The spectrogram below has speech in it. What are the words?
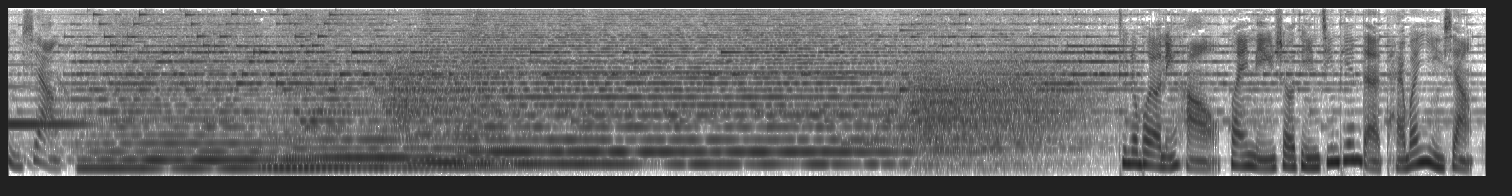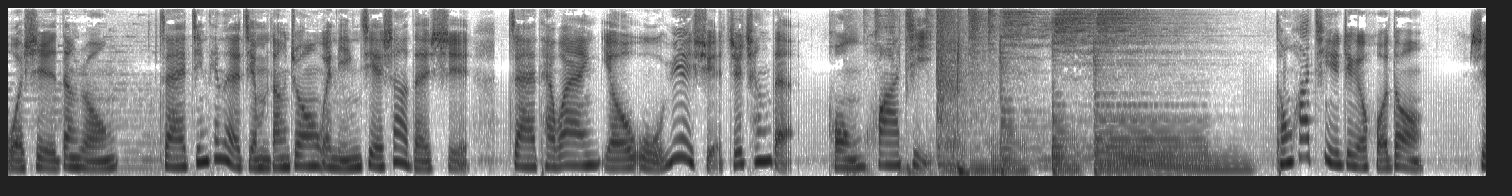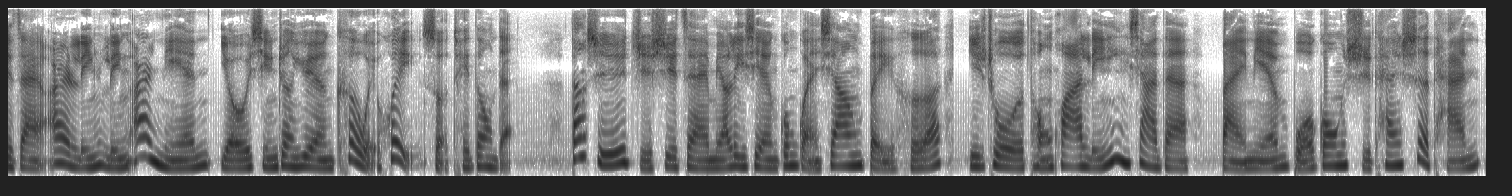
印象。听众朋友您好，欢迎您收听今天的《台湾印象》，我是邓荣。在今天的节目当中，为您介绍的是在台湾有“五月雪”之称的红花季。桐花季这个活动是在二零零二年由行政院客委会所推动的。当时只是在苗栗县公馆乡北河一处桐花林荫下的百年伯公石龛设坛，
